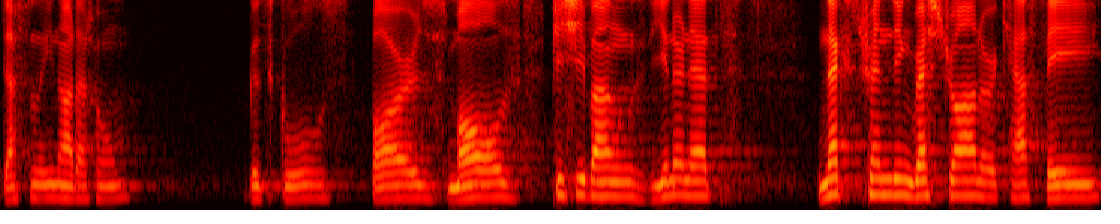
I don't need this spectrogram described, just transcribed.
definitely not at home. Good schools, bars, malls, PCbangs, the internet, next trending restaurant or cafe,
